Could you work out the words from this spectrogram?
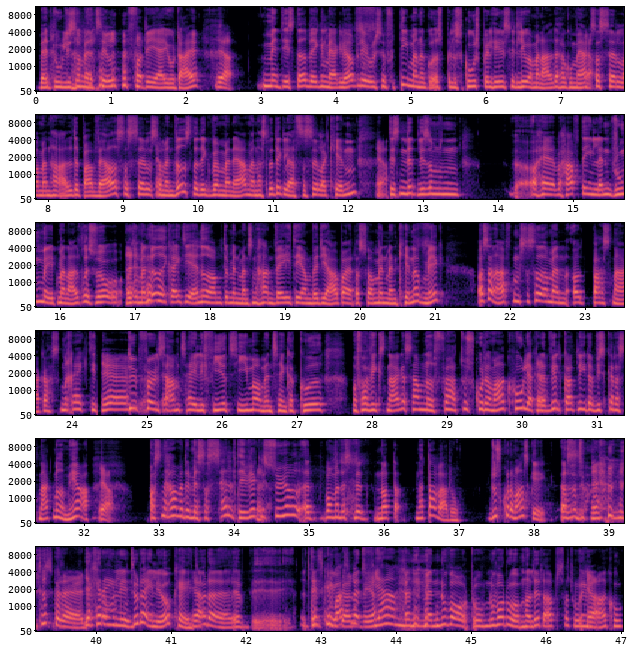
hvad du ligesom er til, for det er jo dig. Ja. Men det er stadigvæk en mærkelig oplevelse, fordi man har gået og spillet skuespil hele sit liv, og man aldrig har kunne mærke Ja. sig selv, og man har aldrig bare været sig selv, så Ja. man ved slet ikke, hvem man er, man har slet ikke lært sig selv at kende. Ja. Det er sådan lidt ligesom sådan, at have haft en eller anden roommate, man aldrig så. Altså, man ved ikke rigtig andet om det, men man sådan har en vag idé om, hvad de arbejder som, men man kender dem ikke. Og så en aften, så sidder man og bare snakker. Sådan en rigtig Ja. dybfølt samtale i fire timer, og man tænker, gud, hvorfor har vi ikke snakket sammen noget før? Du skulle da meget cool, jeg kan Ja. da vildt godt lide dig, vi skal da snakke noget mere. Ja. Og sådan har man det med sig selv. Det er virkelig syret, at, hvor man er sådan lidt, nå der, nå, der var du. Du skulle da meget skæg. Altså, du, Ja, du skal da... jeg kan da egentlig, du er da egentlig okay. Ja. Du er da, øh, det skal du vi var gøre lidt mere. fjern, men, men nu, hvor du, nu hvor du åbner lidt op, så er du egentlig Ja. meget cool.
